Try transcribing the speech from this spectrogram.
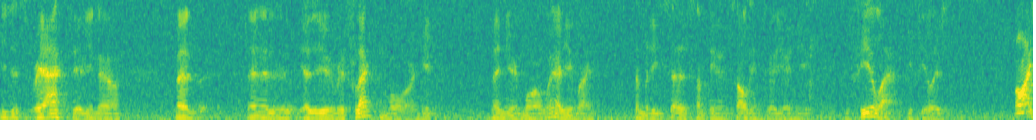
you just reactive, you know. But then as, as you reflect more, you, then you're more aware. You might somebody says something insulting to you, and you, you feel that. You feel it. well, I.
